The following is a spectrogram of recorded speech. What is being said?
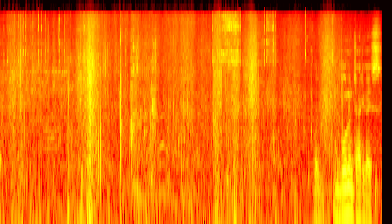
무는 자리가 있어.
